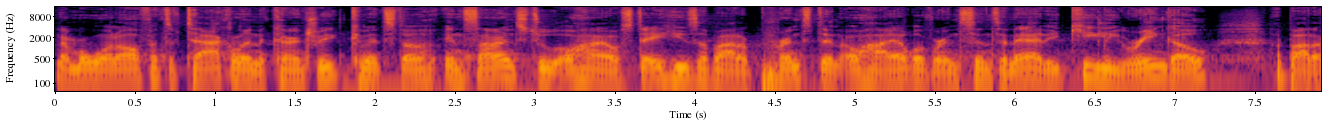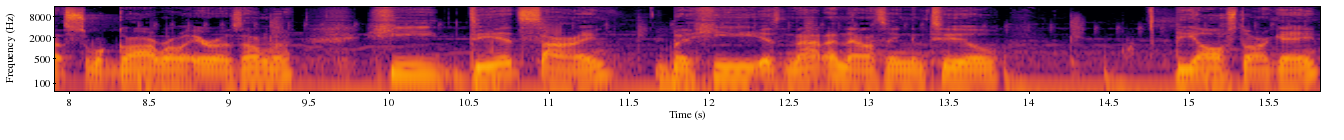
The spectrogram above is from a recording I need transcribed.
number one offensive tackle in the country, commits to and signs to Ohio State. He's about a Princeton, Ohio, over in Cincinnati. Kelee Ringo, about a Saguaro, Arizona. He did sign, but he is not announcing until the All Star game.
